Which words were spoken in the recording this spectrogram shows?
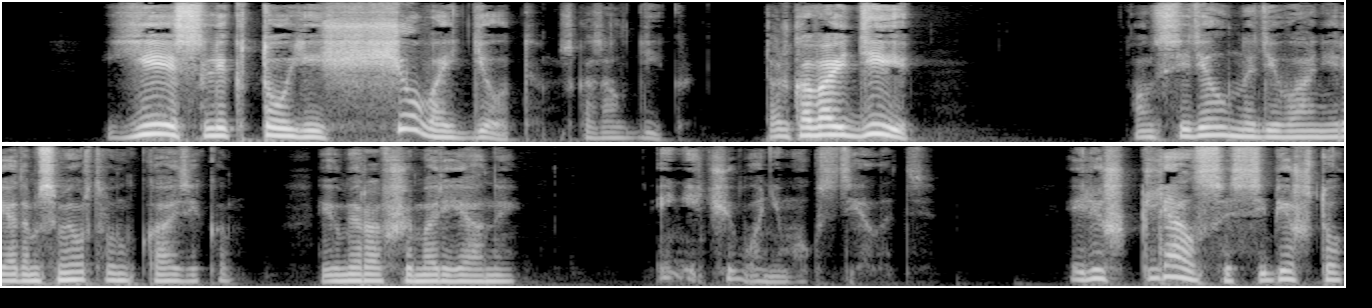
— Если кто еще войдет, — сказал Дик, — только войди. Он сидел на диване рядом с мертвым Казиком и умиравшей Марьяной и ничего не мог сделать. И лишь клялся себе, что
